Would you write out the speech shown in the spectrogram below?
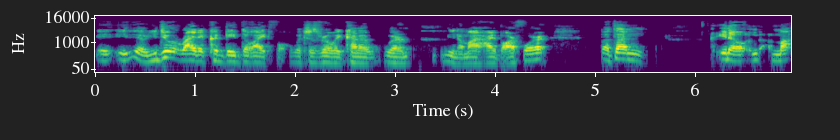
you know, you do it right, it could be delightful, which is really kind of where you know my high bar for it. But then, you know, my,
